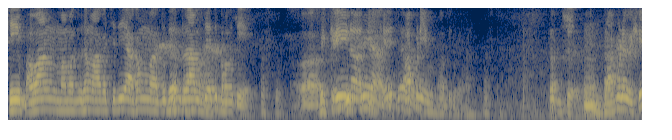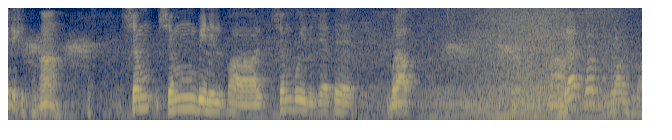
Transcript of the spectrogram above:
सि भवान् मम गृहम् आगच्छति अहं दुग्धं ददामि चेत् भवति। अस्तु। आपणीयं भवति अस्तु। तद् ब्राह्मणविषये निषिद्धम्। हा। शं शम्बिनिल् पाल् शम्भु इति चेत् ब्रास्। ब्रास् वा ब्रान्स् वा?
